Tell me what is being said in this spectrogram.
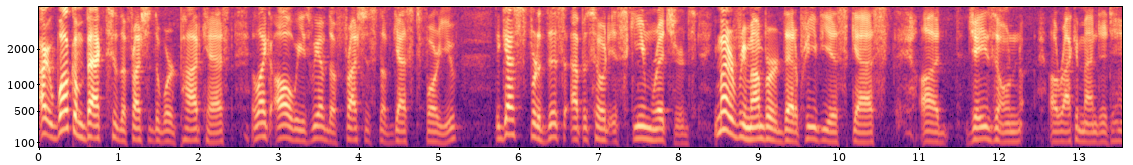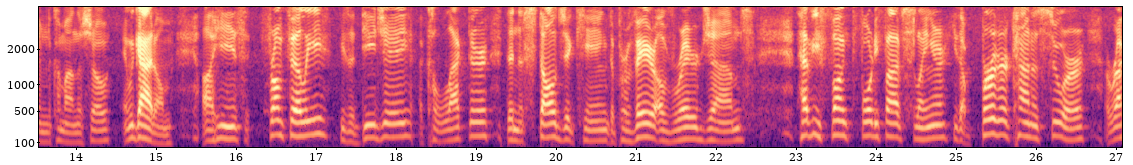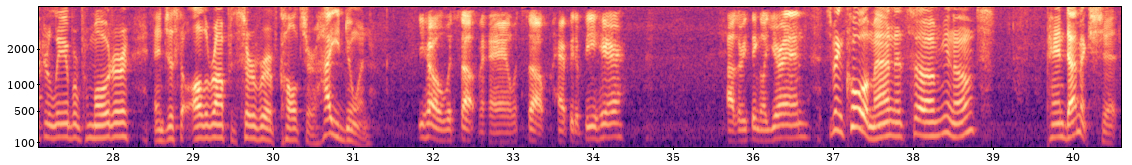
All right, welcome back to the Fresh is the Word podcast. And like always, we have the freshest of guests for you. The guest for this episode is Skeme Richards. You might have remembered that a previous guest, uh, J Zone, uh, recommended him to come on the show, and we got him. Uh, he's from Philly. He's a DJ, a collector, the nostalgia king, the purveyor of rare gems, heavy funk 45 slinger. He's a burger connoisseur, a record label promoter, and just an all around preserver of culture. How you doing? Yo, what's up, man? What's up? Happy to be here. How's everything on your end? It's been cool, man. It's um, you know, it's pandemic shit.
